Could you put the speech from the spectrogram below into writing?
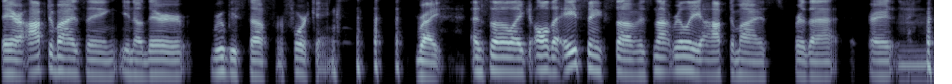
they are optimizing, you know, their Ruby stuff for forking. right And so like all the async stuff is not really optimized for that, right? Mm,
